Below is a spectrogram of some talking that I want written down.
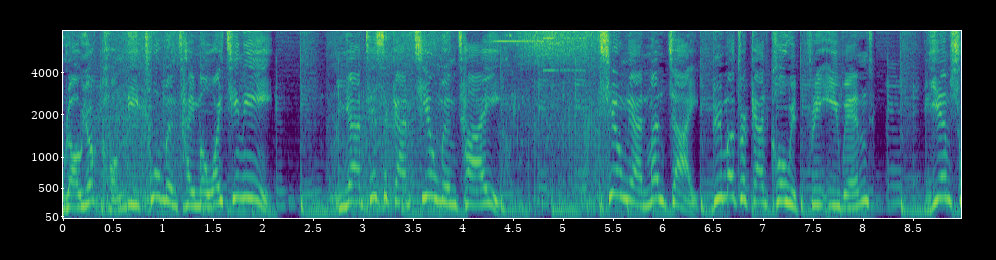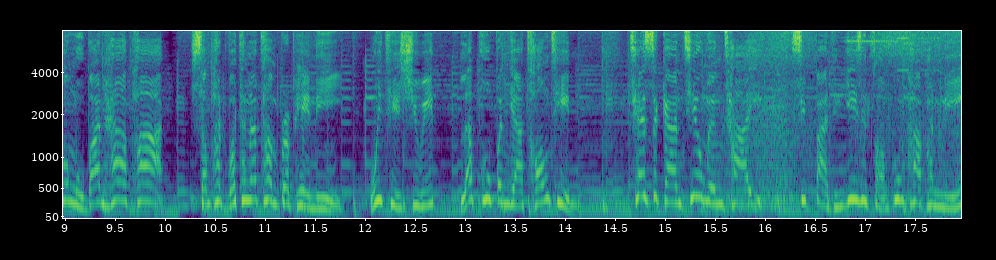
เรายกของดีทั่วเมืองไทยมาไว้ที่นี่ งานเทศกาลเที่ยวเมืองไทย เที่ยวงานมั่นใจด้วยมาตรการโควิดฟรีอีเวนต์เยี่ยมชมหมู่บ้าน 5 ภาค สัมผัสวัฒนธรรมประเพณี วิถีชีวิต และภูมิปัญญาท้องถิ่น เทศกาลเที่ยวเมืองไทย 18-22 กุมภาพันธ์นี้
